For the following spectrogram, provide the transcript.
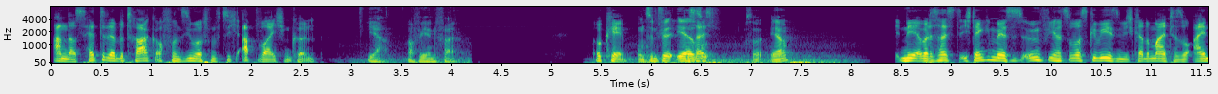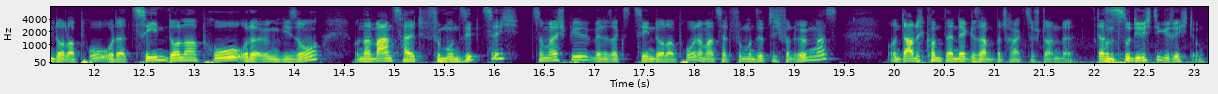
anders hätte der Betrag auch von 750 abweichen können. Ja, auf jeden Fall. Okay. Und sind wir eher Das heißt- so, so. Ja? Nee, aber das heißt, ich denke mir, es ist irgendwie halt sowas gewesen, wie ich gerade meinte, so ein Dollar pro oder 10 Dollar pro oder irgendwie so. Und dann waren es halt 75 zum Beispiel, wenn du sagst 10 Dollar pro, dann waren es halt 75 von irgendwas. Und dadurch kommt dann der Gesamtbetrag zustande. Das Und- ist so die richtige Richtung.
